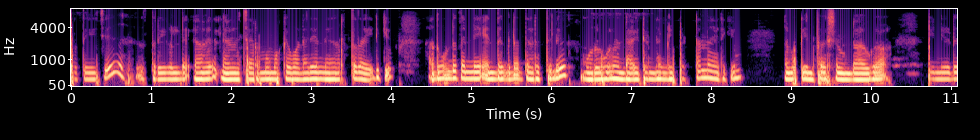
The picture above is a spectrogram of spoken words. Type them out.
പ്രത്യേകിച്ച് സ്ത്രീകളുടെ ചർമ്മമൊക്കെ വളരെ നേർത്തതായിരിക്കും. അതുകൊണ്ട് തന്നെ എന്തെങ്കിലും തരത്തിൽ മുറിവുകൾ ഉണ്ടായിട്ടുണ്ടെങ്കിൽ പെട്ടെന്നായിരിക്കും നമുക്ക് ഇൻഫെക്ഷൻ ഉണ്ടാവുക. പിന്നീട്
